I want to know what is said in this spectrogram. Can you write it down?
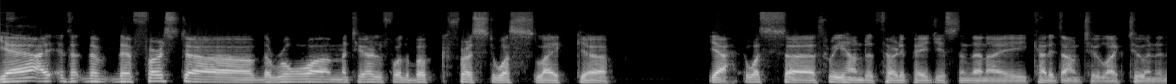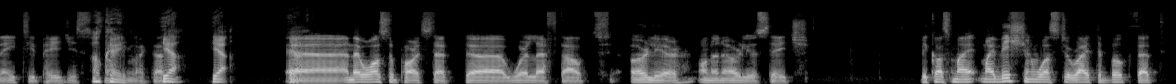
Yeah, I, the, the, the first uh, the raw material for the book first was like uh, yeah, it was uh, 330 pages, and then I cut it down to like 280 pages, okay. something like that. Yeah, yeah. yeah. and there were also parts that were left out earlier on an earlier stage because my my vision was to write a book that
